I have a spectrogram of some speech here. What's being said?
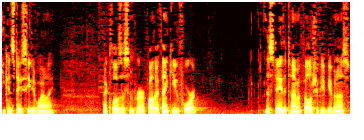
You can stay seated while I, I close this in prayer. Father, thank you for this day, the time of fellowship you've given us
